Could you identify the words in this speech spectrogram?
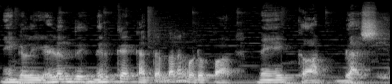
நீங்கள் எழுந்து நிற்க கத்த பலம் கொடுப்பார். மே காட் bless யூ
